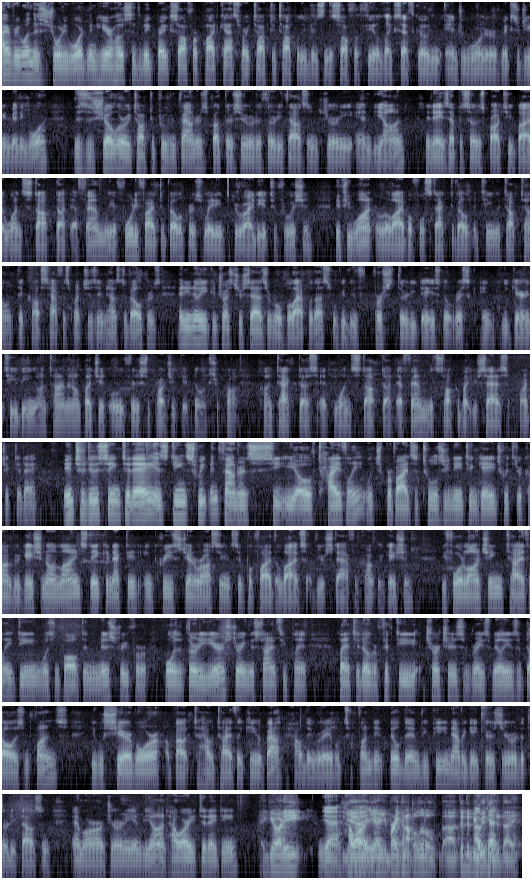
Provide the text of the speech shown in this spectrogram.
Hi, everyone. This is Jordy Wardman here, host of the Big Break Software Podcast, where I talk to top leaders in the software field like Seth Godin, Andrew Warner of Mixergy, and many more. This is a show where we talk to proven founders about their 0 to 30,000 journey and beyond. Today's episode is brought to you by OneStop.fm. We have 45 developers waiting to get your idea to fruition. If you want a reliable full stack development team with top talent that costs half as much as in house developers, and you know you can trust your SaaS or mobile app with us, we'll give you the first 30 days no risk, and we guarantee being on time and on budget, or we finish the project at no extra cost. Contact us at onestop.fm. Let's talk about your SaaS project today. Introducing today is Dean Sweetman, founder and CEO of Tithely, which provides the tools you need to engage with your congregation online, stay connected, increase generosity, and simplify the lives of your staff and congregation. Before launching Tithely, Dean was involved in the ministry for more than 30 years. During this time, he plant, planted over 50 churches and raised millions of dollars in funds. He will share more about how Tithely came about, how they were able to fund it, build the MVP, navigate their zero to 30,000 MRR journey and beyond. How are you today, Dean? Hey, Gordy. Yeah, how yeah, are you? Yeah, you're breaking up a little. Uh, good to be with you today.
